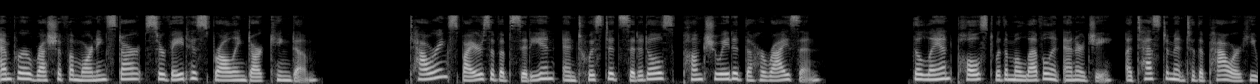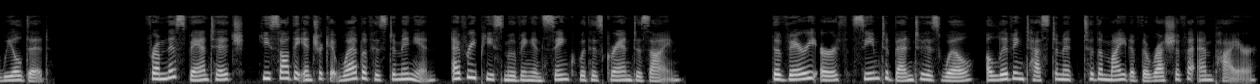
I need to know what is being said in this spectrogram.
Emperor Rushifa Morningstar surveyed his sprawling dark kingdom. Towering spires of obsidian and twisted citadels punctuated the horizon. The land pulsed with a malevolent energy, a testament to the power he wielded. From this vantage, he saw the intricate web of his dominion, every piece moving in sync with his grand design. The very earth seemed to bend to his will, a living testament to the might of the Rushifa Empire.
